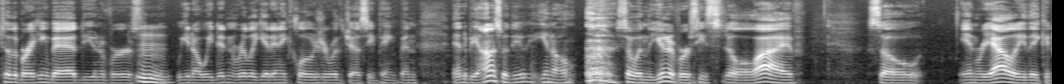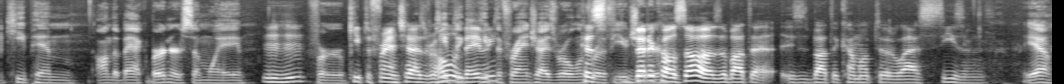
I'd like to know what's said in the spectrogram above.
to the Breaking Bad universe. Mm. You know, we didn't really get any closure with Jesse Pinkman, and to be honest with you, you know, so in the universe he's still alive. So in reality, they could keep him on the back burner some way hmm for keep the franchise keep rolling, the, baby. keep the franchise rolling for the Because future. Better Call Saul is about to is about to come up to the last season, Yeah,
